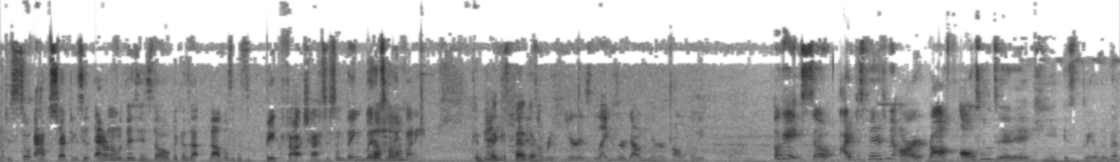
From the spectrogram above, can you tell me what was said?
It is so abstract. You can see- I don't know what this is though because that, that looks like it's a big fat chest or something, but it's Uh-huh. really funny. Can be and like a feather. over here. His legs are down here probably. Okay, so I just finished my art. Ralph also did it. He is doing a little bit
